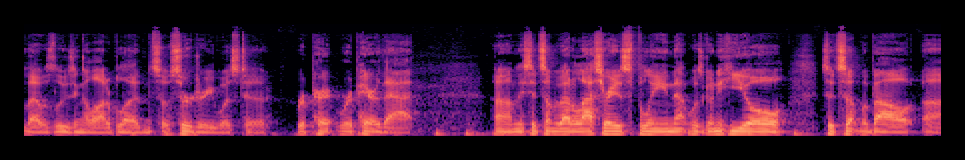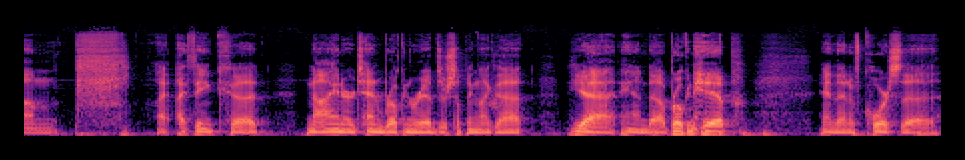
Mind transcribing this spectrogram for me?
that was losing a lot of blood, and so surgery was to repair repair that. Um, they said something about a lacerated spleen that was going to heal. Said something about um, I, I think uh, nine or ten broken ribs or something like that. Yeah, and uh, broken hip, and then of course the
